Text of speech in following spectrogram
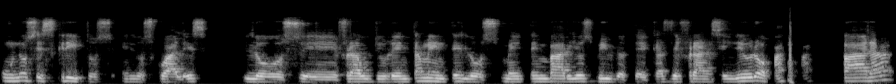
unos escritos en los cuales los eh, fraudulentamente los mete en varias bibliotecas de Francia y de Europa para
